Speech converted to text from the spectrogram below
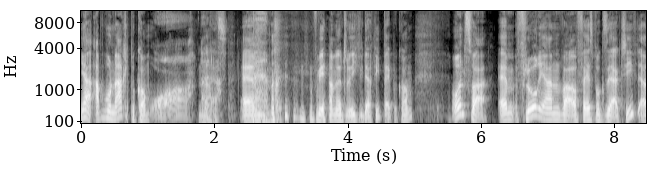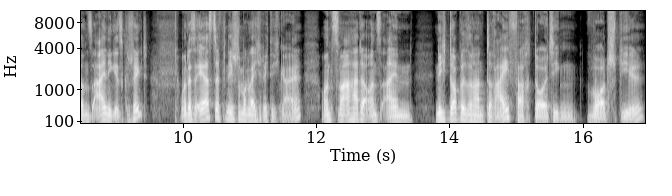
Ja, apropos Nachricht bekommen. Oh, nice. Ähm, wir haben natürlich wieder Feedback bekommen. Und zwar, ähm, Florian war auf Facebook sehr aktiv, er hat uns einiges geschickt. Und das erste finde ich schon mal gleich richtig geil. Und zwar hat er uns einen nicht doppelt, sondern dreifachdeutigen Wortspiel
